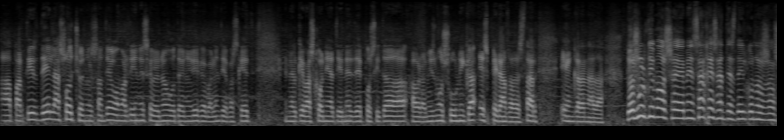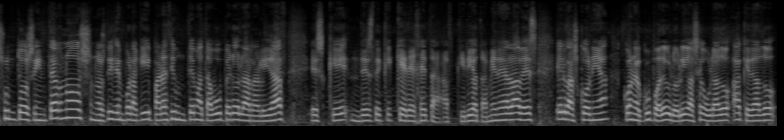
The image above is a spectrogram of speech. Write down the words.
a partir de las 8 en el Santiago Martínez, el nuevo Tenerife Valencia Basket, en el que Vasconia tiene depositada ahora mismo su única esperanza de estar en Granada. Dos últimos eh, mensajes antes de ir con los asuntos internos. Nos dicen por aquí, parece un tema tabú, pero la realidad es que desde que Querejeta adquirió también el Alavés, el Vasconia, con el cupo de Euroliga asegurado, ha quedado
